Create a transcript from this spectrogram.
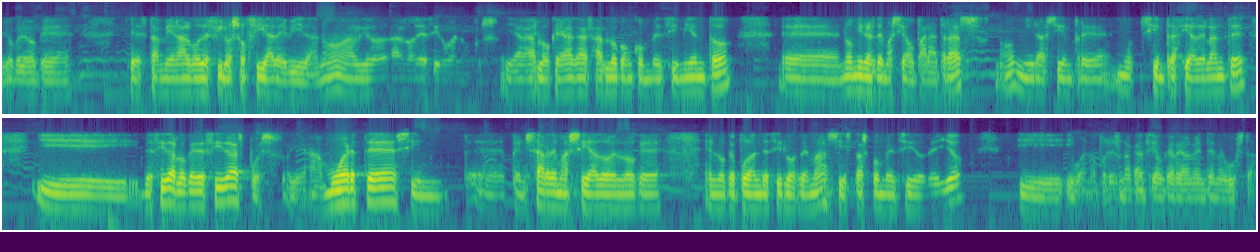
yo creo que, es también algo de filosofía de vida, ¿no? Algo, algo de decir, bueno, pues y hagas lo que hagas, hazlo con convencimiento, eh, no mires demasiado para atrás, ¿no? Mira siempre, siempre hacia adelante y decidas lo que decidas, pues oye, a muerte, sin eh, pensar demasiado en lo que en lo que puedan decir los demás si estás convencido de ello. Y, bueno pues es una canción que realmente me gusta.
